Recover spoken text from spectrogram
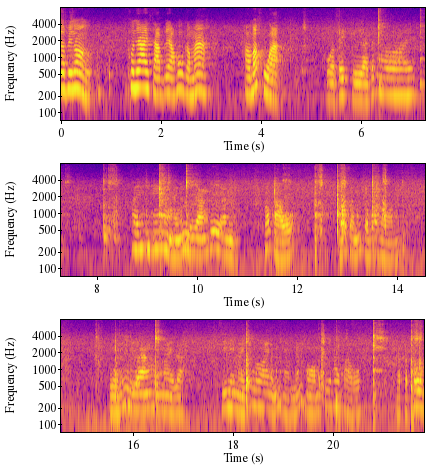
เจอพี่น้องคนยายสับแล้วห้องกับมาเอามาขวดขัวใส่เกลือจักหน่อยไฟแห้งให้มันเหลืองคืออันเขาเผาแล้วสันมันกับว่าหอมขัวเหลืองใหม่ๆล่ะสีใหม่ๆจักหน่อยแต่มันแห้งนั้นหอมมันคือเขาเผา แล้วก็ต้ม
